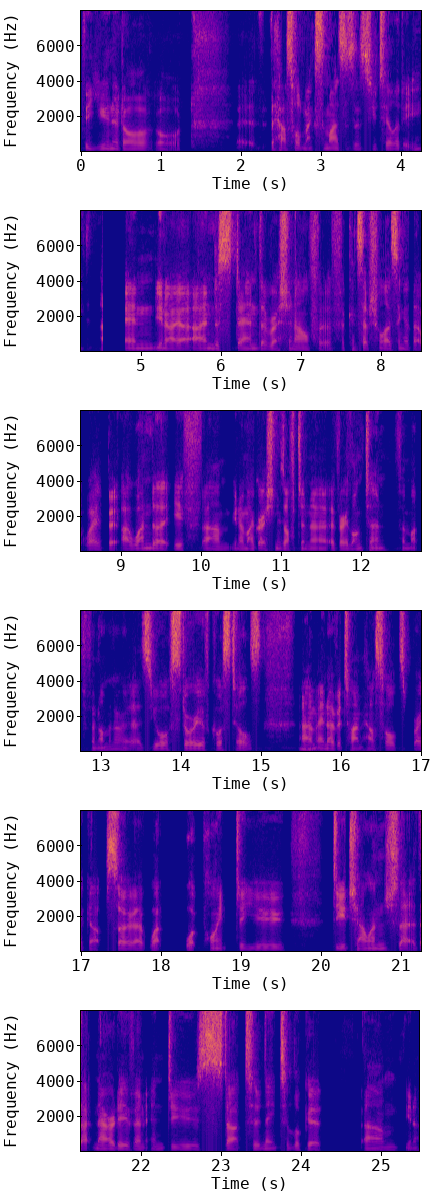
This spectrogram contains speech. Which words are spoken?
the unit or, or uh, the household maximizes its utility. And you know, I, I, understand the rationale for, for conceptualizing it that way, but I wonder if um, you know, migration is often a, a very long-term ph- phenomena, as your story, of course, tells, um, mm-hmm. and over time, households break up. So, at what what point do you do you challenge that that narrative, and and do you start to need to look at um, you know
